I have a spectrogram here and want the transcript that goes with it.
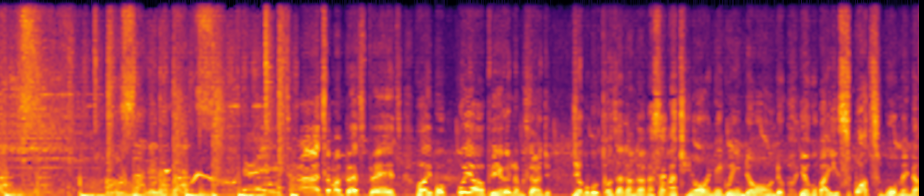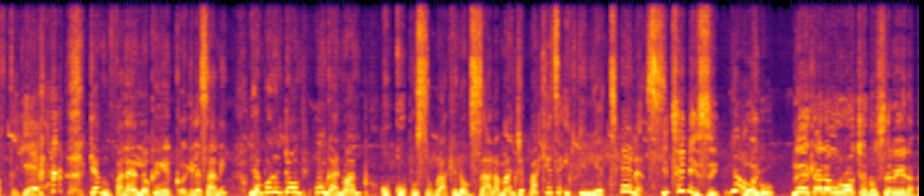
no Bet ngalesi sikhathi Hey, thatha ama best bets. Hoyibo, uyaphika namhlanje njengoba uqonza kangaka sengathi yone kwindondo yokuba yi sports woman of the year. Kuyangifanele lokho engigqokile sani. Uyambona untombi umngani wami ugubha usuku lwakhe lokuzala manje bakhethe itheme ye tennis. I-tennis. Yo. Hoyibo, ledlala uRoger noSerena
